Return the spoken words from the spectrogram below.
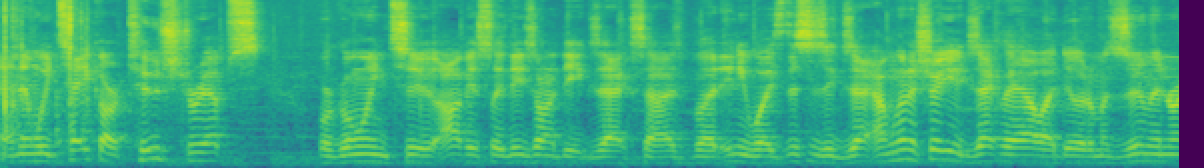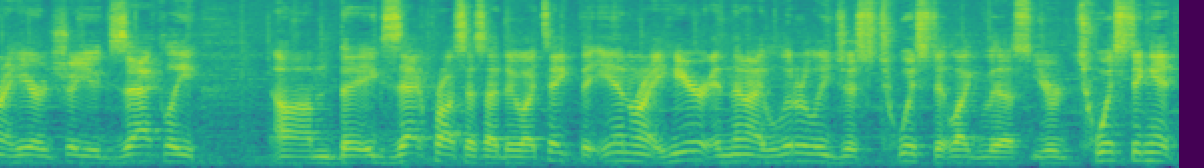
And then we take our two strips we're going to, obviously these aren't the exact size, but anyways, this is exact, I'm going to show you exactly how I do it. I'm going to zoom in right here and show you exactly um, the exact process I do. I take the end right here and then I literally just twist it like this. You're twisting it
